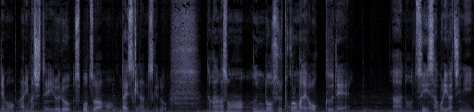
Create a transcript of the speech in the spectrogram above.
でもありまして、いろいろスポーツはもう大好きなんですけど、なかなかその、運動するところまでが億劫で、あの、ついサボりがちに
